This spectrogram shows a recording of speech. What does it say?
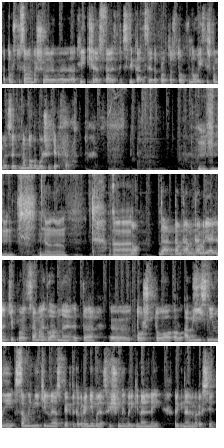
о том, что самое большое э, отличие от старой спецификации это просто, что в новой слишком намного больше текста. Ну-ну. А... Да, там, там, там реально, типа, самое главное это э, то, что объяснены сомнительные аспекты, которые не были освещены в, оригинальной, в оригинальном RFC.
